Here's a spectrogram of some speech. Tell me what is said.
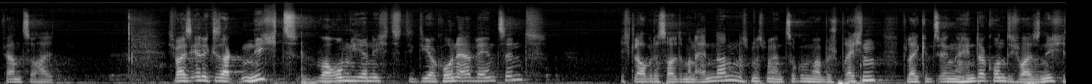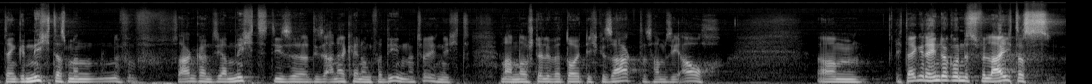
fernzuhalten. Ich weiß ehrlich gesagt nicht, warum hier nicht die Diakone erwähnt sind. Ich glaube, das sollte man ändern. Das müssen wir in Zukunft mal besprechen. Vielleicht gibt es irgendeinen Hintergrund, ich weiß es nicht. Ich denke nicht, dass man sagen kann, sie haben nicht diese, diese Anerkennung verdient. Natürlich nicht. An anderer Stelle wird deutlich gesagt, das haben sie auch. Ähm, ich denke, der Hintergrund ist vielleicht, dass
